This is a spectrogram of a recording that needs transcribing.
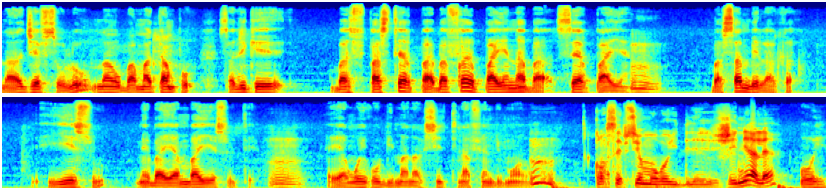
na jeff solo na obama tampo. C'est-à-dire que bafrère payen na baser payen Mm. basambelaka yesu me bayamba yesu te Mm. E yango ekobima na chute na fin du mois Mm. Conception moro idée géniale hein? oui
